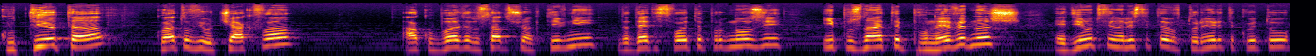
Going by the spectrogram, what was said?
котията, която ви очаква. Ако бъдете достатъчно активни, дадете своите прогнози и познаете поне веднъж един от финалистите в турнирите, които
